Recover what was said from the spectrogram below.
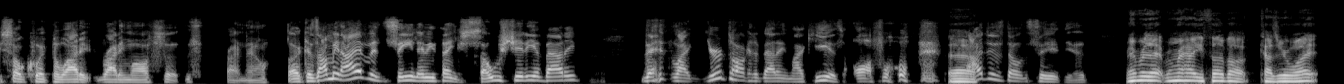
so quick to write, write him off so, right now? Because uh, I mean, I haven't seen anything so shitty about him. that like you're talking about him like he is awful. Uh, I just don't see it yet. Remember that? Remember how you felt about Kyzir White?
